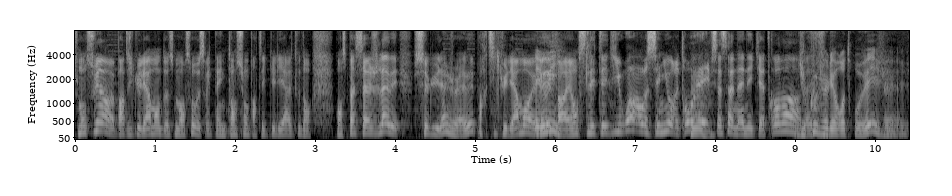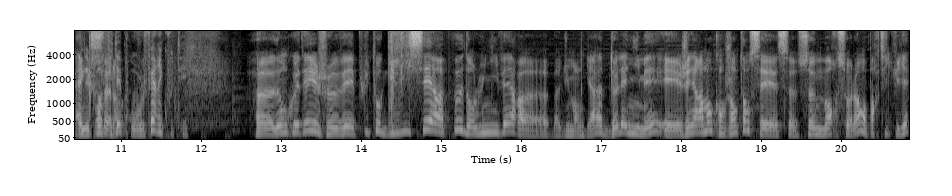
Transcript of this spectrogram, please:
Je m'en souviens euh, particulièrement de ce morceau. C'est vrai que tu as une tension particulière et tout dans, dans ce passage-là, mais celui-là, je l'avais particulièrement aimé. Et oui. Enfin, et on se l'était dit, waouh, Seigneur Retro Wave, ça sonne années 80. du coup, je l'ai retrouvé, je- j'en ai profité pour vous le faire écouter. Euh, de mon côté, je vais plutôt glisser un peu dans l'univers euh, bah, du manga, de l'animé. Et généralement, quand j'entends ce, ce morceau-là en particulier,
